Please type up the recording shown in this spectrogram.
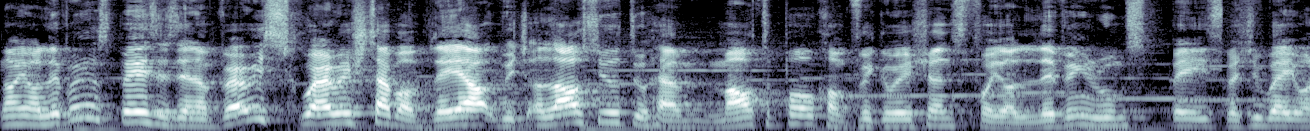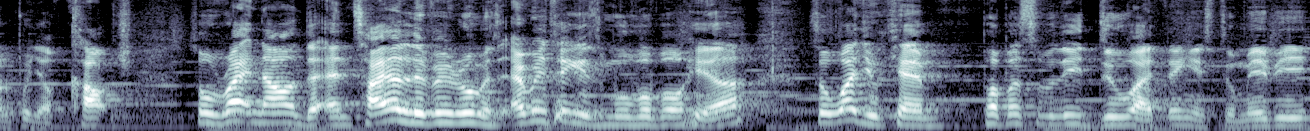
Now your living room space is in a very squarish type of layout, which allows you to have multiple configurations for your living room space, especially where you want to put your couch. So right now, the entire living room is everything is movable here. So what you can purposefully do, I think, is to maybe,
